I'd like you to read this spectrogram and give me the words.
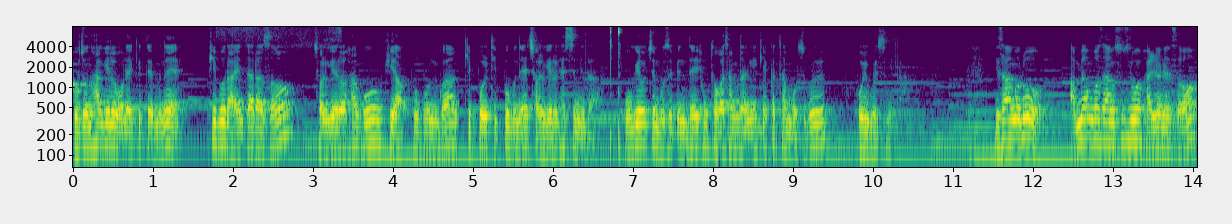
보존하기를 원했기 때문에 피부 라인 따라서 절개를 하고 귀 앞부분과 귓볼 뒷부분에 절개를 했습니다. 5개월째 모습인데 흉터가 상당히 깨끗한 모습을 보이고 있습니다. 이상으로 안면거상 수술과 관련해서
